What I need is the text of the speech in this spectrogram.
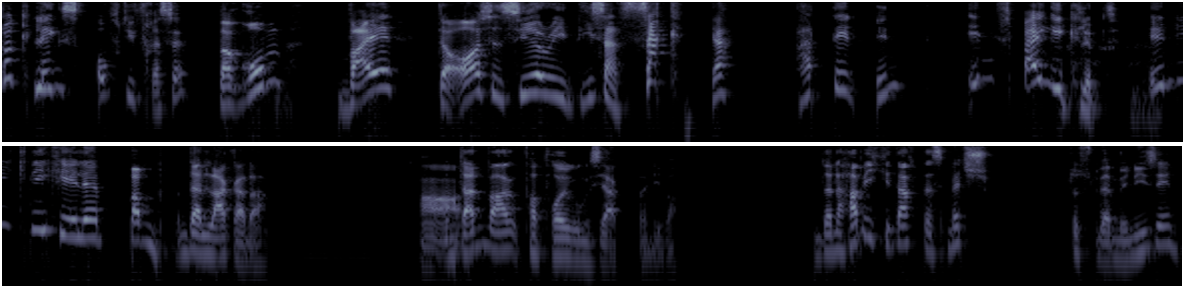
rücklings auf die Fresse. Warum? Weil der Austin Theory, dieser Sack, ja, hat den in, ins Bein geklippt. In die Kniekehle, bam, und dann lag er da. Ah. Und dann war Verfolgungsjagd, mein Lieber. Und dann habe ich gedacht, das Match, das werden wir nie sehen.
